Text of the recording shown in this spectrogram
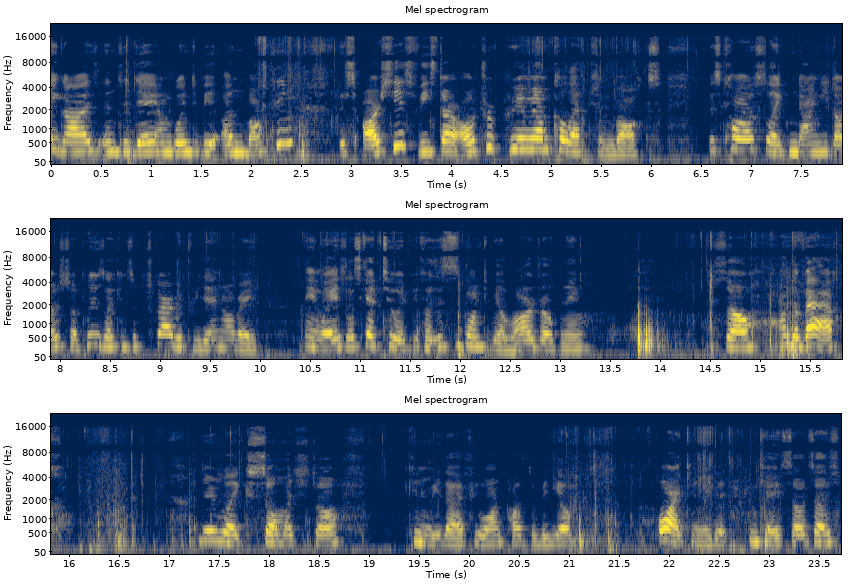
Hey guys, and today I'm going to be unboxing this Arceus V-Star Ultra Premium Collection box. This costs like $90, so please like and subscribe if you didn't already. Anyways, let's get to it because this is going to be a large opening. So, on the back, there's like so much stuff. You can read that if you want, pause the video. Or I can read it. Okay, so it says,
